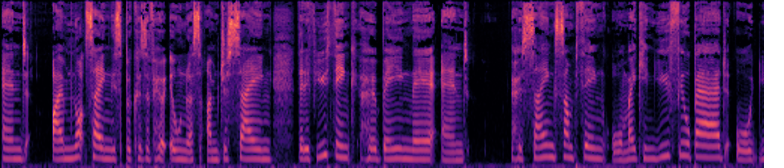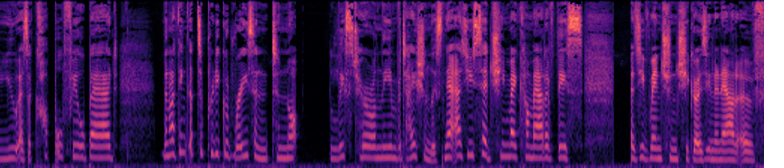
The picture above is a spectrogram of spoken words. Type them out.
And I'm not saying this because of her illness. I'm just saying that if you think her being there and her saying something or making you feel bad or you as a couple feel bad, then I think that's a pretty good reason to not list her on the invitation list. Now, as you said, she may come out of this. As you've mentioned, she goes in and out of,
